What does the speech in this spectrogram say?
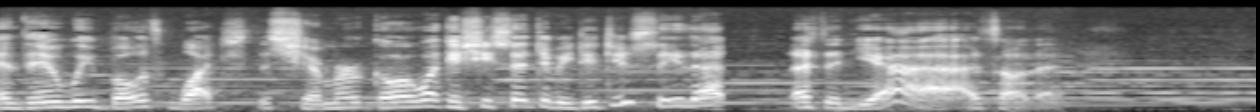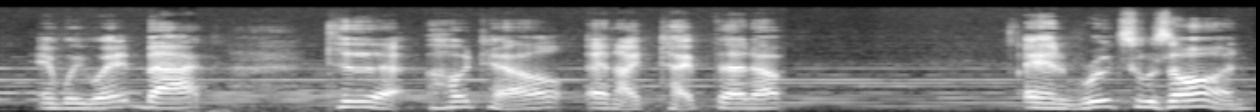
And then we both watched the shimmer go away. And she said to me, Did you see that? I said, Yeah, I saw that. And we went back to the hotel and I typed that up. And Roots was on.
